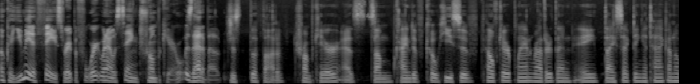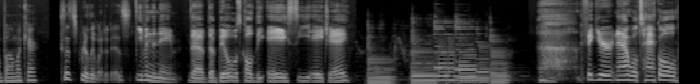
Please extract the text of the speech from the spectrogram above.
Okay, you made a face right before when I was saying Trump care. What was that about? Just the thought of Trump Care as some kind of cohesive healthcare plan rather than a dissecting attack on Obamacare. Because that's really what it is. Even the name. The the bill was called the ACHA. I figure now we'll tackle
